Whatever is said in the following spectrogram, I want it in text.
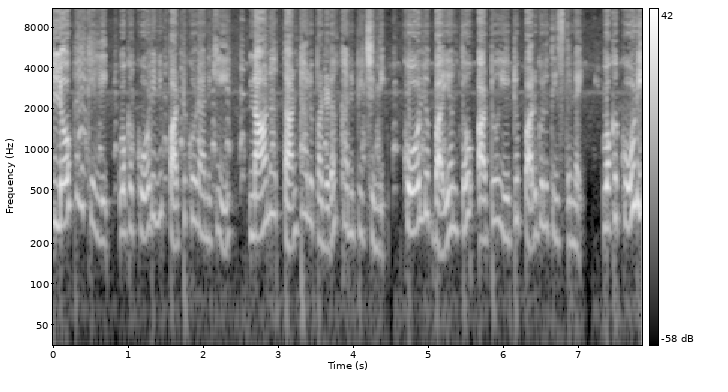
లోపలికెళ్ళి ఒక కోడిని పట్టుకోవడానికి నానా తంటాలు పడడం కనిపించింది. కోళ్ళు భయంతో అటూ ఇటూ పరుగులు తీస్తున్నాయి. ఒక కోడి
